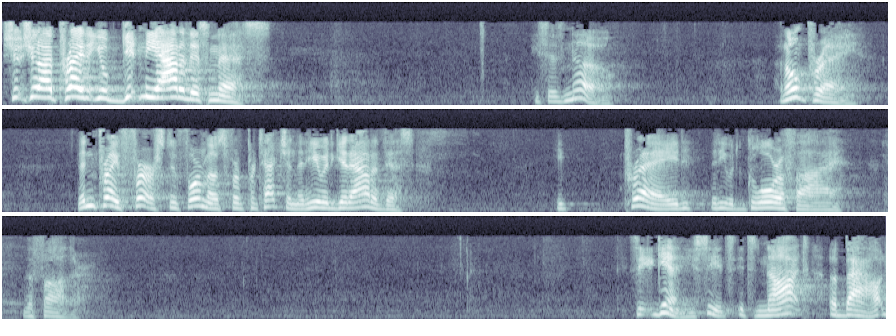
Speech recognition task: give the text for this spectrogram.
Should, should I pray that you'll get me out of this mess? He says, No. I don't pray. Didn't pray first and foremost for protection that he would get out of this. He prayed that he would glorify the Father. See, again, you see, it's, it's not about,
